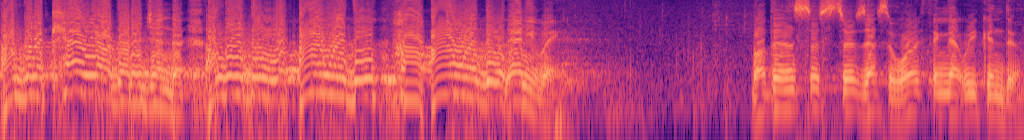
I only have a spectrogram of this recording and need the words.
I'm going to carry out that agenda. I'm going to do what I want to do, how I want to do it anyway. Brothers and sisters, that's the worst thing that we can do.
